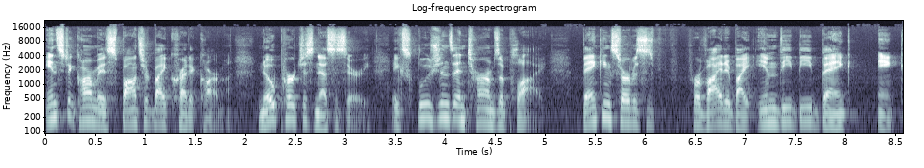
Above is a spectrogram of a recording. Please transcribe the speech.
Instant Karma is sponsored by Credit Karma. No purchase necessary. Exclusions and terms apply. Banking services provided by MVB Bank Inc.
